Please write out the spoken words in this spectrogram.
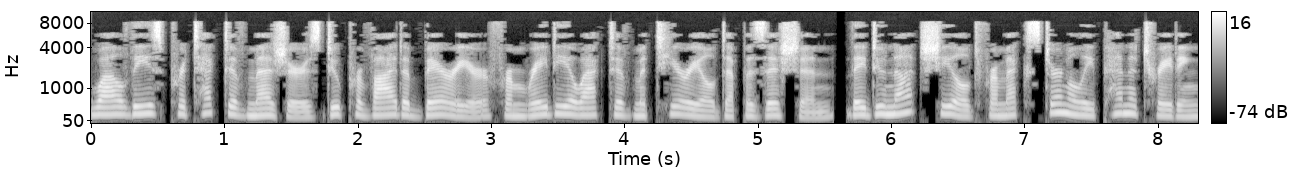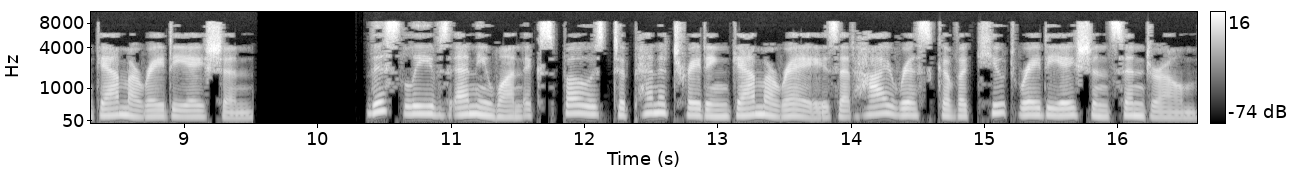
While these protective measures do provide a barrier from radioactive material deposition, they do not shield from externally penetrating gamma radiation. This leaves anyone exposed to penetrating gamma rays at high risk of acute radiation syndrome.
